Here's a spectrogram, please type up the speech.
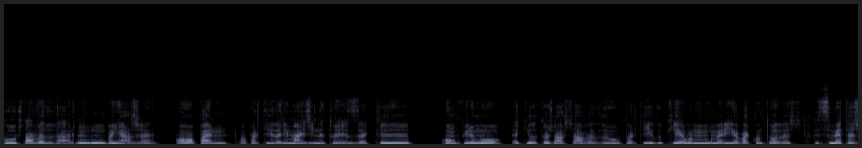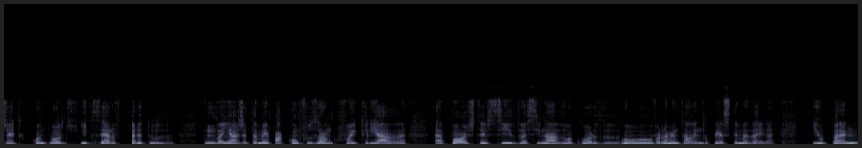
Gostava de dar um bem-aja ao PAN, ao Partido de Animais e Natureza, que confirmou aquilo que eu já achava do partido, que é uma Maria vai com todas, que se mete a jeito com todos e que serve para tudo. Um bem-aja também para a confusão que foi criada após ter sido assinado o acordo governamental entre o PSD Madeira e o PAN,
